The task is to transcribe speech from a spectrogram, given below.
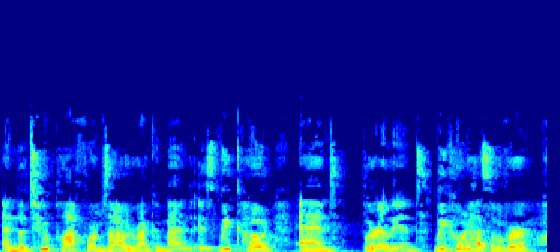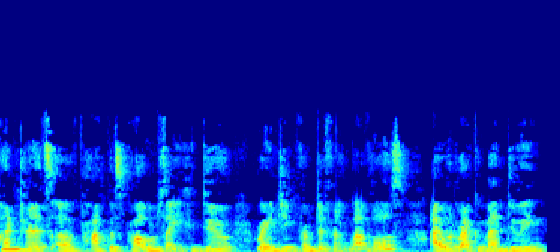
and the two platforms that I would recommend is LeetCode and Brilliant. LeetCode has over hundreds of practice problems that you can do ranging from different levels. I would recommend doing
